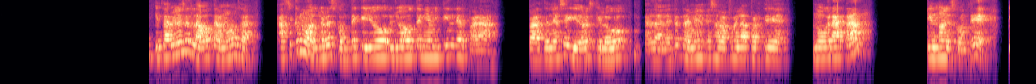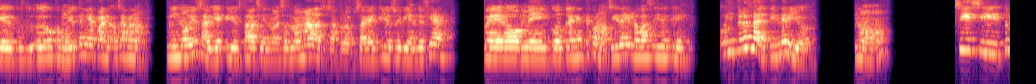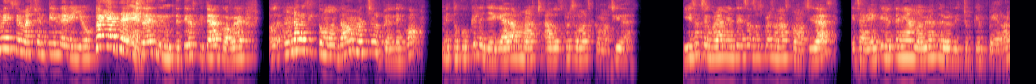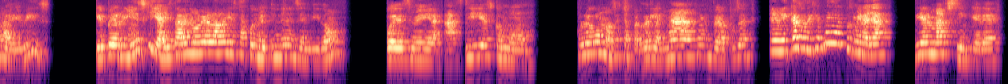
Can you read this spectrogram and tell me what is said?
Que también esa es la otra, ¿no? O sea, así como yo les conté que yo, yo tenía mi Tinder para, para tener seguidores, que luego, la neta también, esa fue la parte no grata que no les conté, que pues luego como yo tenía pareja, o sea, bueno, mi novio sabía que yo estaba haciendo esas mamadas, o sea, pero sabía que yo soy bien de fiar. Pero me encontré gente conocida y luego así de que, oye, tú eres la de Tinder y yo, no. Sí, sí, tú me diste match en Tinder y yo, cállate, te tienes que echar a correr. O sea, una vez que como daba match a lo pendejo, me tocó que le llegué a dar match a dos personas conocidas. Y esas seguramente esas dos personas conocidas que sabían que yo tenía novio han de haber dicho, qué perra la Evis. Qué perrinsky, ahí estaba el novio al lado y está con el Tinder encendido. Pues mira, así es como... Luego uno se echa a perder la imagen, pero pues en, mi caso dije, pues mira ya, di el match sin querer.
